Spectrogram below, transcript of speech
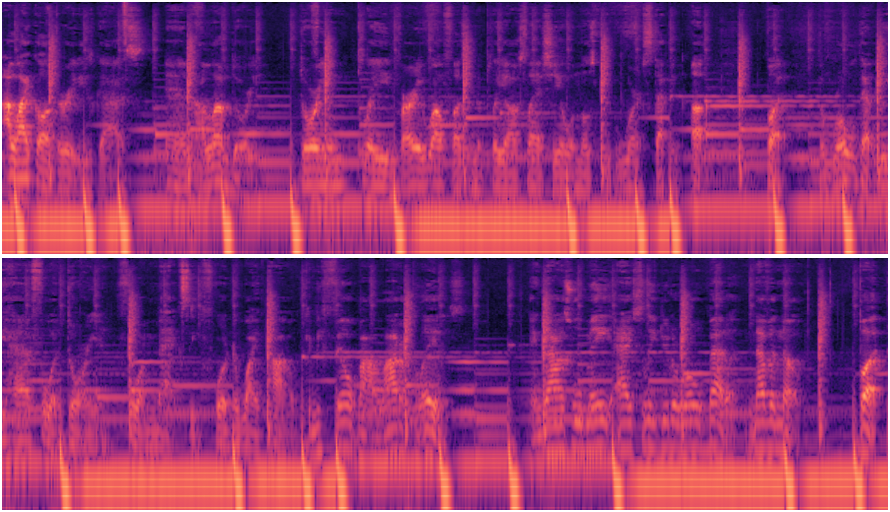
I like all three of these guys. And I love Dorian. Dorian played very well for us in the playoffs last year when most people weren't stepping up. But the role that we have for Dorian, for Maxi, for Dwight Powell can be filled by a lot of players. And guys who may actually do the role better. Never know. But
